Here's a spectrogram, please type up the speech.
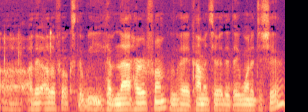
Uh, are there other folks that we have not heard from who had commentary that they wanted to share?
